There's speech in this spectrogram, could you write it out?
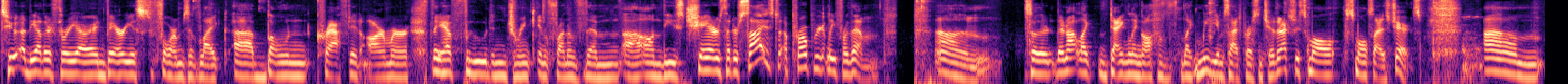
two uh, the other three are in various forms of like uh, bone crafted armor. They have food and drink in front of them uh, on these chairs that are sized appropriately for them. Um, so they're they're not like dangling off of like medium sized person chair. They're actually small small sized chairs. Um,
